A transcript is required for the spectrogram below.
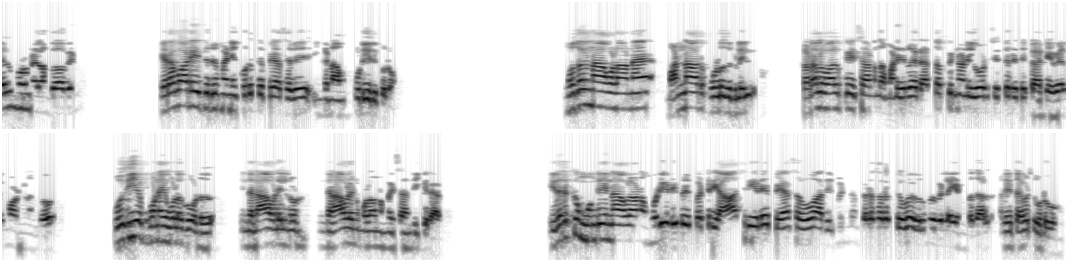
வேல்முருகன் இளங்கோவின் இரவாடை திருமணி குறித்து பேசவே இங்கு நாம் கூடியிருக்கிறோம். முதல் நாவலான மன்னார் பொழுதுகளில் கடல் வாழ்க்கை சார்ந்த மனிதர்களை ரத்த பின்னணியோடு சித்தரித்து காட்டிய வேல்முருகன் இளங்கோ புதிய புனை உலகோடு இந்த நாவலில் இந்த நாவலின் மூலம் நம்மை சந்திக்கிறார். இதற்கு முந்தைய நாவலான முறியடிப்பை பற்றி ஆசிரியரே பேசவோ அதை மீண்டும் பிரசரக்கவோ விரும்பவில்லை என்பதால் அதை தவிர்த்து விடுவோம்.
